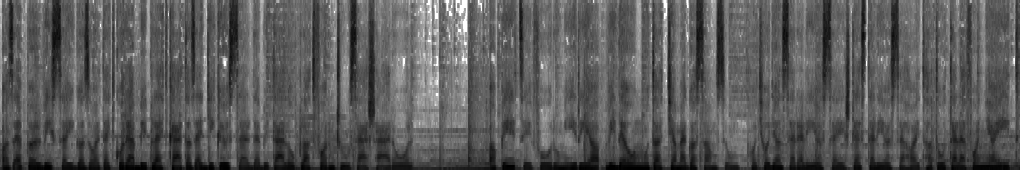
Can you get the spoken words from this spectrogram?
Az Apple visszaigazolt egy korábbi plegykát az egyik ősszel debütáló platform csúszásáról. A PC fórum írja, videón mutatja meg a Samsung, hogy hogyan szereli össze és teszteli összehajtható telefonjait.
